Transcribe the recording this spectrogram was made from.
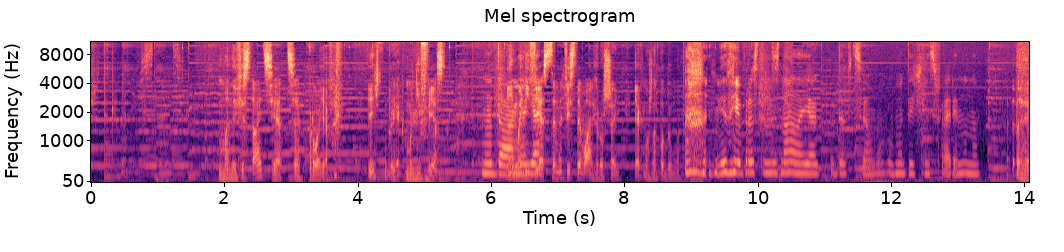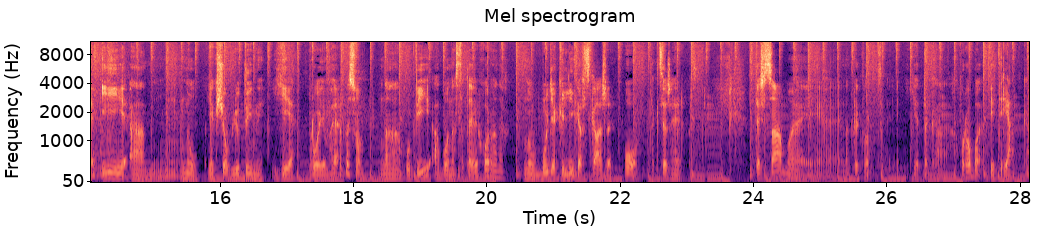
Що таке маніфестація? Маніфестація це прояв. Є як маніфест. Ну да, І ну, маніфест це не фестиваль грошей, як можна подумати. я, я просто не знала, як буде в цьому, в медичній сфері. Ну ну. Е, і а, ну, якщо в людини є прояв герпесу на губі або на статевих органах, ну будь-який лікар скаже: о, так це ж герпес. Те ж саме, е, наприклад, є така хвороба вітрянка.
